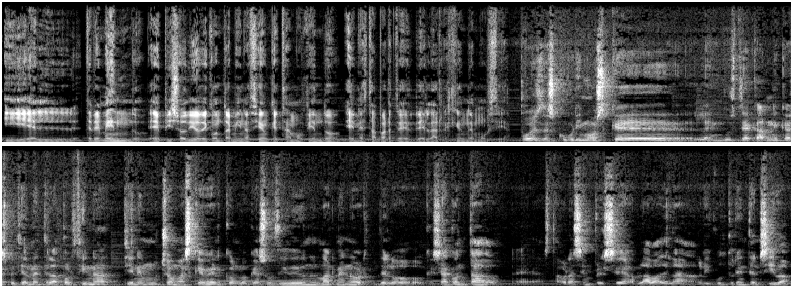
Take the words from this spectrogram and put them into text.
y el tremendo episodio de contaminación que estamos viendo en esta parte de la región de Murcia? Pues descubrimos que la industria cárnica, especialmente la porcina, tiene mucho más que ver con lo que ha sucedido en el Mar Menor de lo que se ha contado. Eh, hasta ahora siempre se hablaba de la agricultura intensiva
